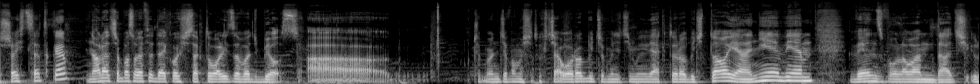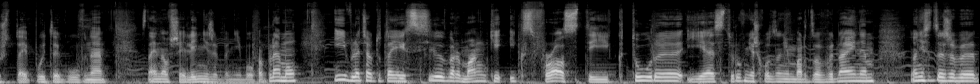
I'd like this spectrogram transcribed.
600, e, no ale trzeba sobie wtedy jakoś zaktualizować BIOS, a czy będzie Wam się to chciało robić, czy będziecie mieli jak to robić, to ja nie wiem, więc wolałem dać już tutaj płyty główne z najnowszej linii, żeby nie było problemu. I wleciał tutaj Silver Monkey X Frosty, który jest również chłodzeniem bardzo wydajnym. No niestety, żeby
